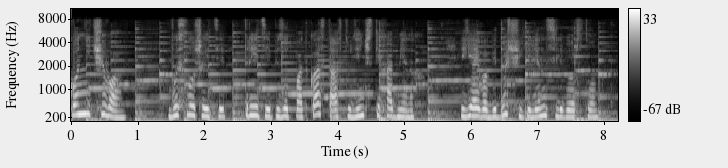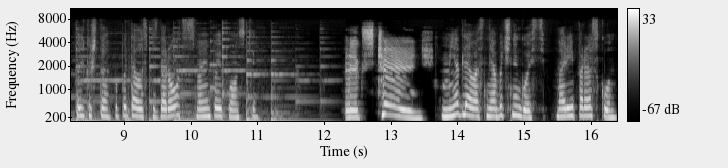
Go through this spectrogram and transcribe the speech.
Конничева! Вы слушаете третий эпизод подкаста о студенческих обменах. И я его ведущая Елена Селиверстова. Только что попыталась поздороваться с вами по-японски. Exchange! У меня для вас необычный гость, Мария Параскун.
